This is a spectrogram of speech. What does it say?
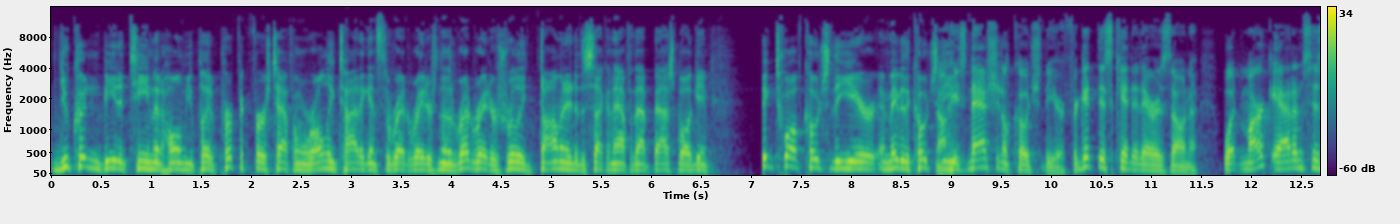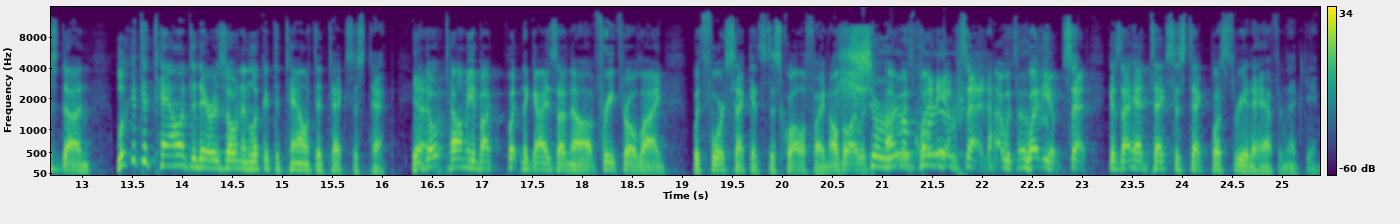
You couldn't beat a team at home. You played a perfect first half and were only tied against the Red Raiders. And then the Red Raiders really dominated the second half of that basketball game. Big 12 coach of the year, and maybe the coach No, of the he's national coach of the year. Forget this kid at Arizona. What Mark Adams has done. Look at the talent at Arizona and look at the talent at Texas Tech. Yeah. And don't tell me about putting the guys on the free throw line with four seconds disqualifying. Although I was, I was plenty upset. I was plenty upset because I had Texas Tech plus three and a half in that game.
